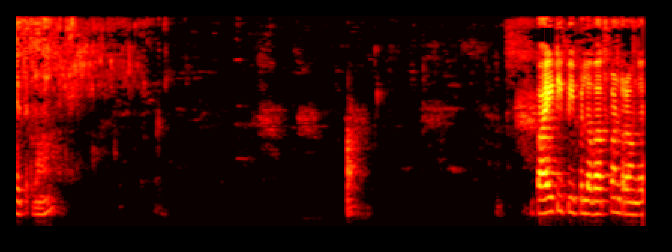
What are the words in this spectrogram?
சேர்த்துக்கலாம். இப்போ ஐடி பீப்புளில் ஒர்க் பண்ணுறவங்க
